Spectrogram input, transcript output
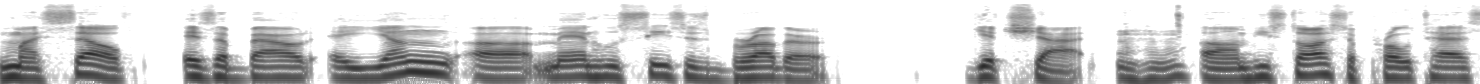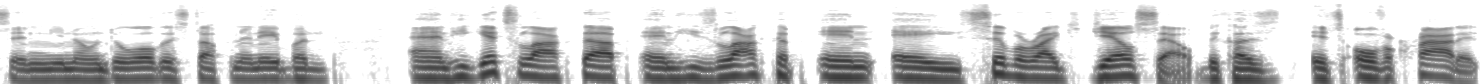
myself is about a young uh, man who sees his brother get shot. Mm-hmm. Um, he starts to protest and you know and do all this stuff in the neighborhood, and he gets locked up, and he's locked up in a civil rights jail cell because it's overcrowded.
